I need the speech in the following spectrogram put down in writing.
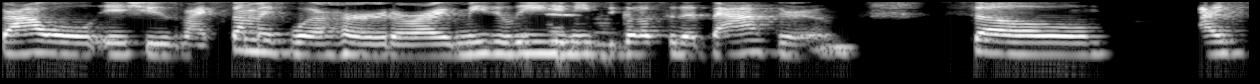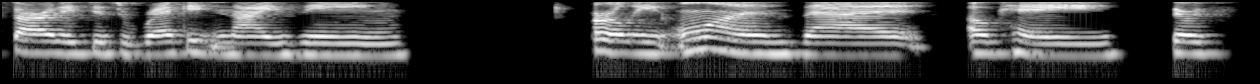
bowel issues, my stomach would hurt, or I immediately mm-hmm. need to go to the bathroom. So I started just recognizing early on that, okay, there's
